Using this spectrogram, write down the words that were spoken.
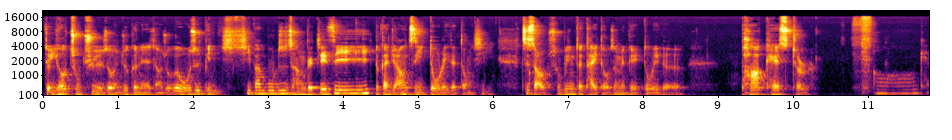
就以后出去的时候，你就跟人家讲说，呃，我是平西半部日常的杰西，就感觉好像自己多了一个东西，至少说不定在抬头上面可以多一个 podcaster。哦，OK，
